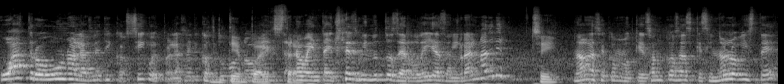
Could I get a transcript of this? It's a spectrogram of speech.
4-1 al Atlético. Sí, güey, pero el Atlético En tuvo tiempo 90 extra. 93 minutos de rodillas al Real Madrid. Sí. ¿No? Así como que son cosas que si no lo viste,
